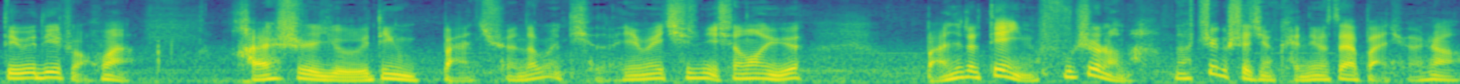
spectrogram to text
DVD 转换还是有一定版权的问题的，因为其实你相当于把人家的电影复制了嘛，那这个事情肯定在版权上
